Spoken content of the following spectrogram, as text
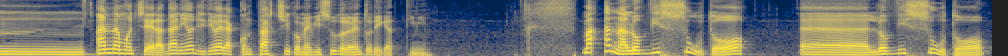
Mm, Anna Mocera, Dani, oggi ti vai a raccontarci come hai vissuto l'evento dei gattini. Ma Anna, l'ho vissuto. Eh, l'ho vissuto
